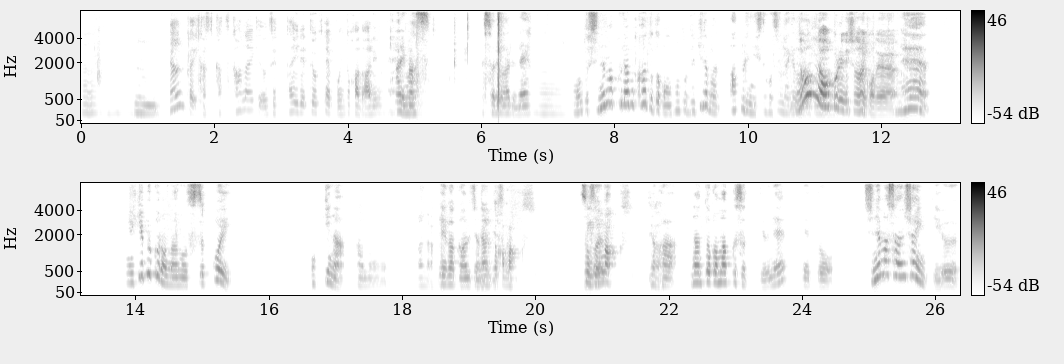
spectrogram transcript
うん。うん。何回かしか使わないけど、絶対入れておきたいポイントカードあるよね。あります。それはあるね。うんほんとシネマクラブカードとかもほんとできればアプリにしてほしいんだけど。なんでアプリリにしないかね。ねえ。池袋のあの、すっごい、大きな、あの、映画館あるじゃなないんとですか。かマックス。そうそうマックス。なんか、なんとかマックスっていうね、えっ、と、シネマサンシャインっていう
